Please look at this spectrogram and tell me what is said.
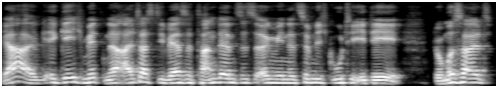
Ja, gehe ich mit. Ne? Altersdiverse Tandems ist irgendwie eine ziemlich gute Idee. Du musst halt,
